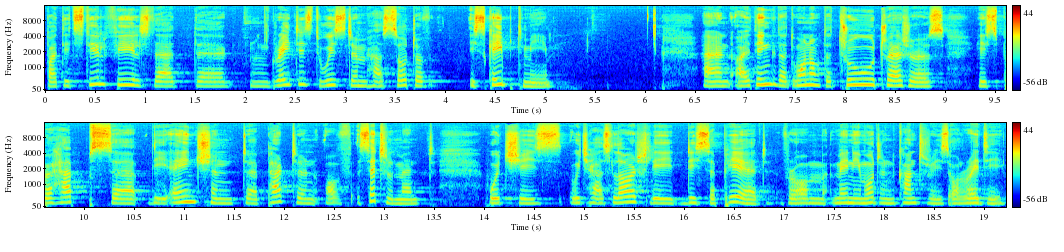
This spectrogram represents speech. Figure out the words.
but it still feels that the greatest wisdom has sort of escaped me. And I think that one of the true treasures is perhaps uh, the ancient uh, pattern of settlement, which, is, which has largely disappeared from many modern countries already.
